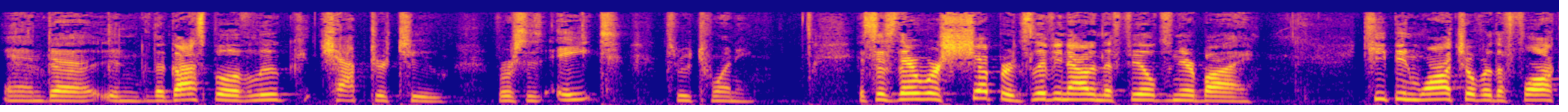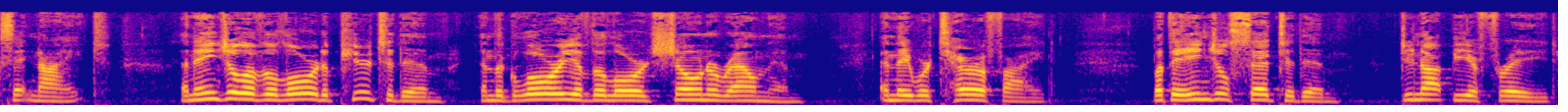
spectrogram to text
And uh, in the Gospel of Luke, chapter 2, verses 8 through 20. It says, There were shepherds living out in the fields nearby, keeping watch over the flocks at night. An angel of the Lord appeared to them, and the glory of the Lord shone around them and they were terrified. But the angel said to them, Do not be afraid.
